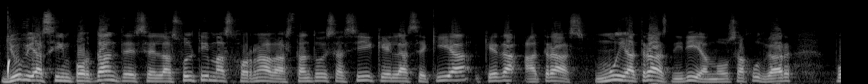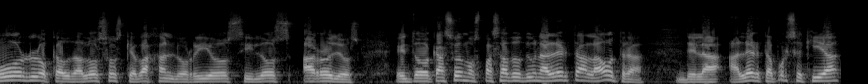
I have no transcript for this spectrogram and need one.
Lluvias importantes en las últimas jornadas, tanto es así que la sequía queda atrás, muy atrás diríamos, a juzgar por lo caudalosos que bajan los ríos y los arroyos. En todo caso, hemos pasado de una alerta a la otra, de la alerta por sequía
